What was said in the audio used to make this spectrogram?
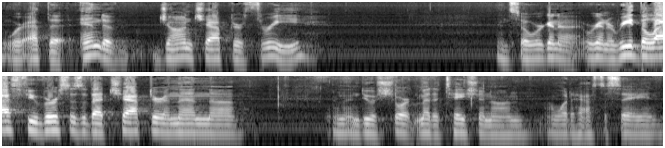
We're at the end of John chapter 3. And so we're going to we're going to read the last few verses of that chapter and then uh, and then do a short meditation on, on what it has to say and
